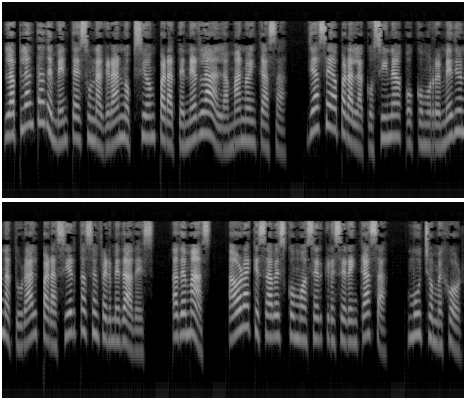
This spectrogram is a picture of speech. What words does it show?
La planta de menta es una gran opción para tenerla a la mano en casa, ya sea para la cocina o como remedio natural para ciertas enfermedades. Además, ahora que sabes cómo hacer crecer en casa, mucho mejor.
